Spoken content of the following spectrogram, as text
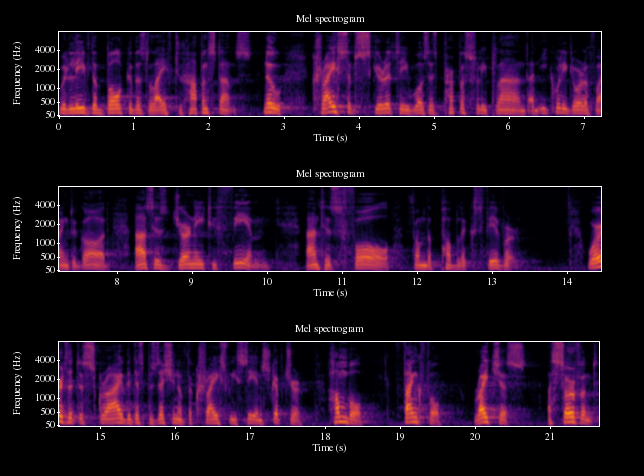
would leave the bulk of his life to happenstance. No, Christ's obscurity was as purposefully planned and equally glorifying to God as his journey to fame and his fall from the public's favor. Words that describe the disposition of the Christ we see in Scripture humble, thankful, righteous, a servant,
